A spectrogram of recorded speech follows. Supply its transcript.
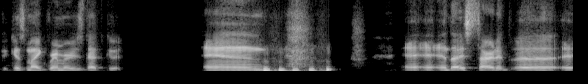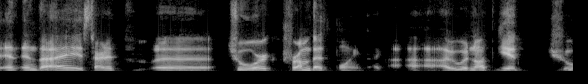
because my grammar is that good. And and, and, I started uh, and, and I started uh, to work from that point. I, I, I would not get too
